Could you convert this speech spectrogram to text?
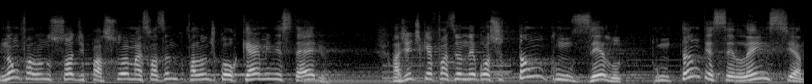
não falando só de pastor, mas fazendo, falando de qualquer ministério. A gente quer fazer um negócio tão com zelo, com tanta excelência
